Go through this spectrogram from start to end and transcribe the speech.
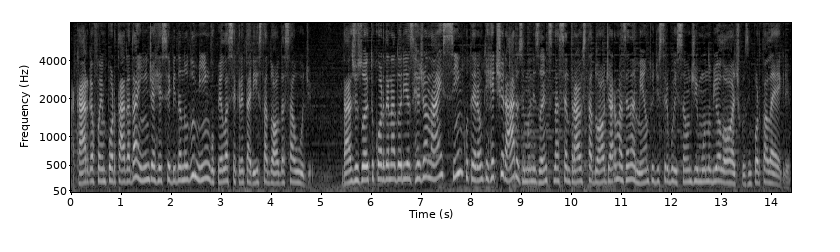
A carga foi importada da Índia e recebida no domingo pela Secretaria Estadual da Saúde. Das 18 coordenadorias regionais, cinco terão que retirar os imunizantes na Central Estadual de Armazenamento e Distribuição de Imunobiológicos, em Porto Alegre.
